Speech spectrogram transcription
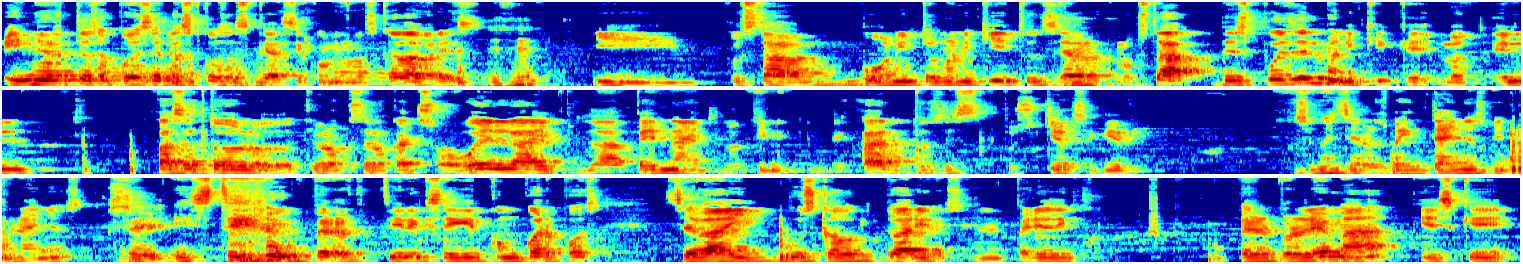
inerte, o sea, puede hacer las cosas que hace con los cadáveres y pues estaba bonito el maniquí, entonces era lo que le gustaba. Después del maniquí, que lo- él pasa todo lo que, lo que se lo cacha su abuela y pues, le da pena y lo tiene que dejar, entonces pues quiere seguir, pues imagínense, a los 20 años, 21 años, Sí. este, pero tiene que seguir con cuerpos, se va y busca obituarios en el periódico. Pero el problema es que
